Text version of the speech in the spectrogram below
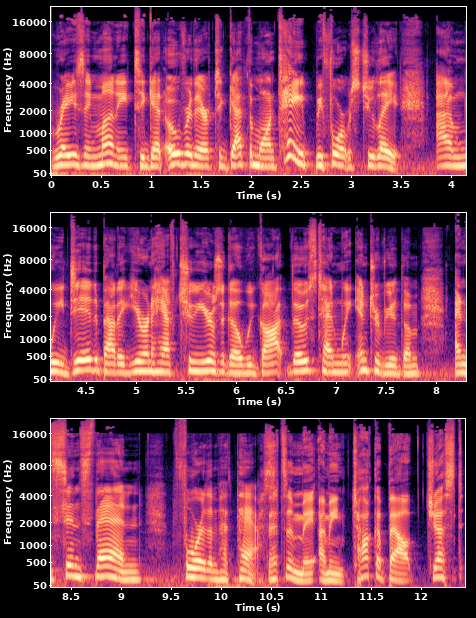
raising money to get over there to get them on tape before it was too late. And we did about a year and a half, two years ago. We got those ten. We interviewed them, and since then, four of them have passed. That's amazing. I mean, talk about just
